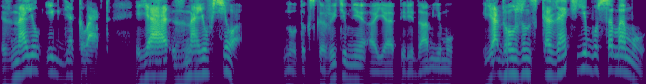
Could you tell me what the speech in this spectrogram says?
Знаю и где клад. Я знаю все. — Ну, так скажите мне, а я передам ему. — Я должен сказать ему самому.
